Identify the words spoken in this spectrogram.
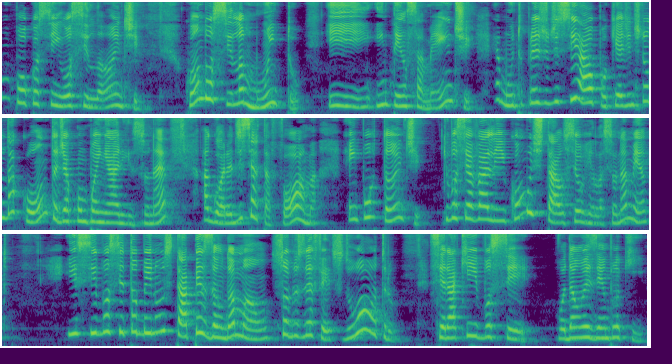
um pouco assim oscilante, quando oscila muito e intensamente, é muito prejudicial, porque a gente não dá conta de acompanhar isso, né? Agora, de certa forma, é importante que você avalie como está o seu relacionamento e se você também não está pesando a mão sobre os defeitos do outro. Será que você, vou dar um exemplo aqui,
